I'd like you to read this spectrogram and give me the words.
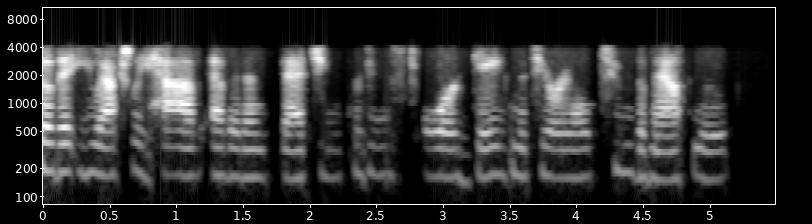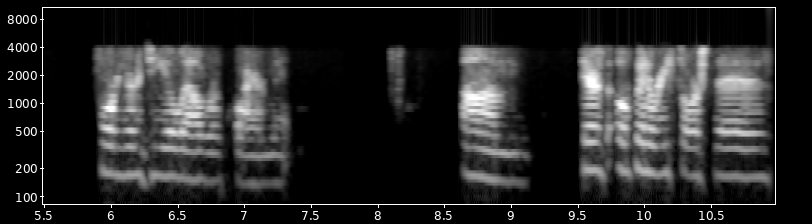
so that you actually have evidence that you produced or gave material to the math MOOC for your DOL requirement. Um, there's open resources.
